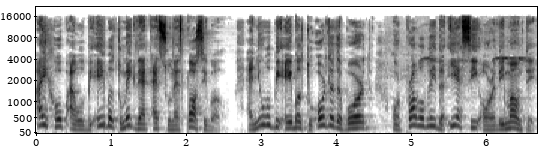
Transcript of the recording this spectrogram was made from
I hope I will be able to make that as soon as possible and you will be able to order the board or probably the ESC already mounted.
